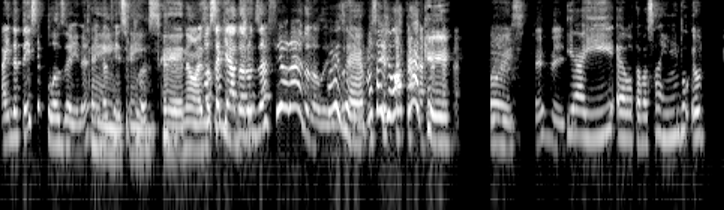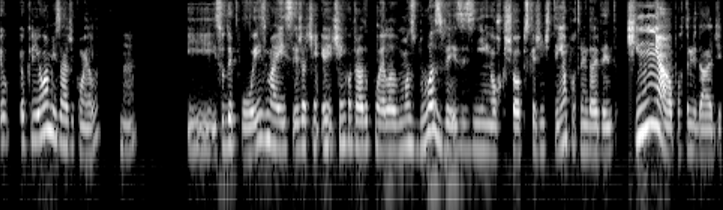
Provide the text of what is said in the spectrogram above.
ainda tem esse plus aí, né? Tem, ainda tem esse tem. plus. É, não, Você que adora um desafio, né, dona Luísa? Pois é, você de lá pra quê? Pois. Perfeito. E aí, ela tava saindo, eu, eu, eu criei uma amizade com ela, né? E isso depois, mas eu já tinha, eu tinha encontrado com ela umas duas vezes em workshops que a gente tem a oportunidade dentro. Tinha a oportunidade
